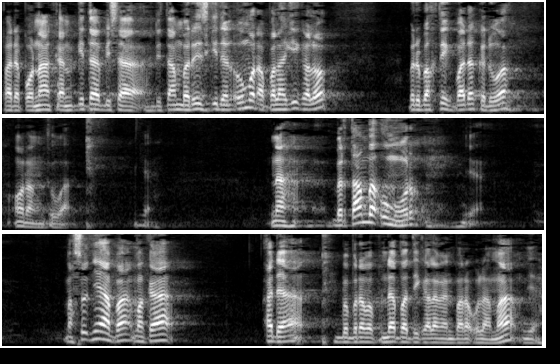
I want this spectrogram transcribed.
pada ponakan, kita bisa ditambah rizki dan umur, apalagi kalau berbakti kepada kedua orang tua. Ya. Nah, bertambah umur, ya. maksudnya apa? Maka ada beberapa pendapat di kalangan para ulama, ya.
